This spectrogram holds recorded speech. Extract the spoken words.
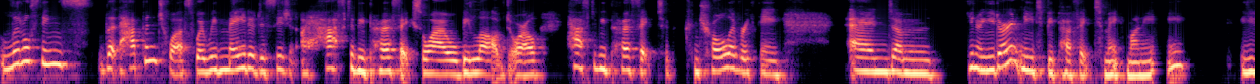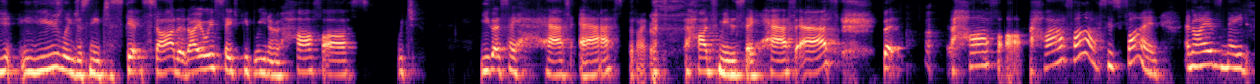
little things that happen to us where we've made a decision I have to be perfect so I will be loved, or I'll have to be perfect to control everything. And, um, you know, you don't need to be perfect to make money. You, you usually just need to get started. I always say to people, you know, half ass, which you guys say half ass, but I, it's hard for me to say half ass. But half half ass is fine. And I have made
